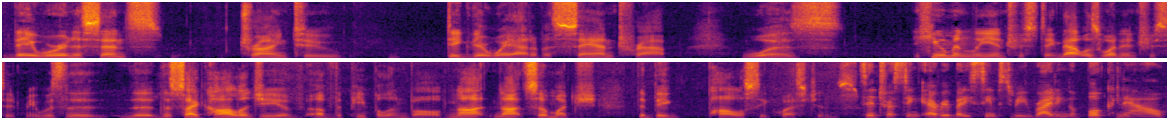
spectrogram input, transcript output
they were, in a sense, trying to dig their way out of a sand trap was humanly interesting. That was what interested me, was the, the, the psychology of, of the people involved, not, not so much the big policy questions. It's interesting. Everybody seems to be writing a book now,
